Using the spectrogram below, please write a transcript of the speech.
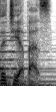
de Chiapas.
